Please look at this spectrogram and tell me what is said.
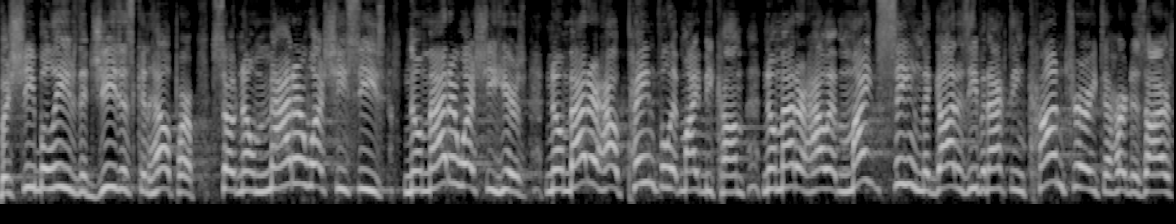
But she believes that Jesus can help her. So, no matter what she sees, no matter what she hears, no matter how painful it might become, no matter how it might seem that God is even acting contrary to her desires,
